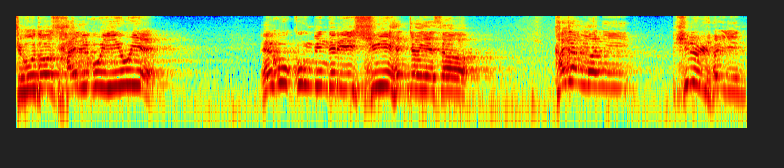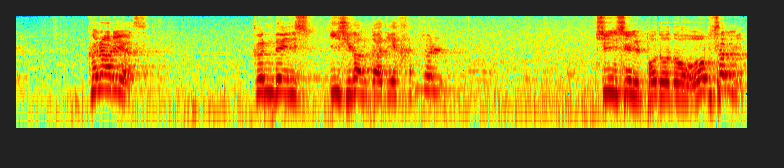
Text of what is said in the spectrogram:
적어도 4.19 이후에 애국 국민들이 시위 현장에서 가장 많이 피를 흘린 그날이었습니다. 그런데 이, 이 시간까지 한줄 진실 보도도 없습니다.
